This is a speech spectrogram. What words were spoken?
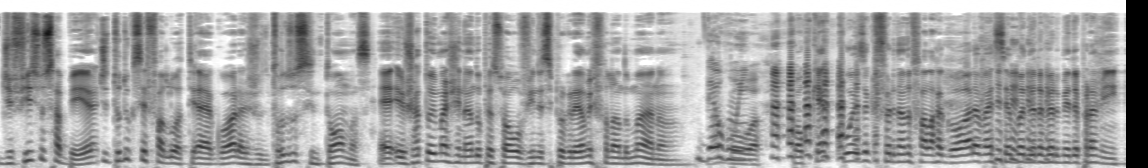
difícil saber. De tudo que você falou até agora, Ju, de todos os sintomas, é, eu já tô imaginando o pessoal ouvindo esse programa e falando, mano. Deu ruim. Boa, qualquer coisa que o Fernando falar agora vai ser bandeira vermelha para mim.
